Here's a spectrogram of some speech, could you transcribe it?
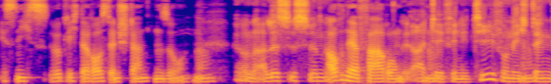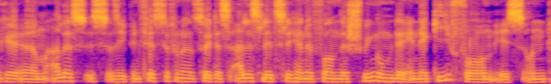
ist nichts wirklich daraus entstanden so. Ne? Ja, und alles ist wenn, auch eine Erfahrung. Ja, ne? definitiv. Und ich ja. denke, ähm, alles ist, also ich bin fest davon überzeugt, dass alles letztlich eine Form der Schwingung der Energieform ist. Und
